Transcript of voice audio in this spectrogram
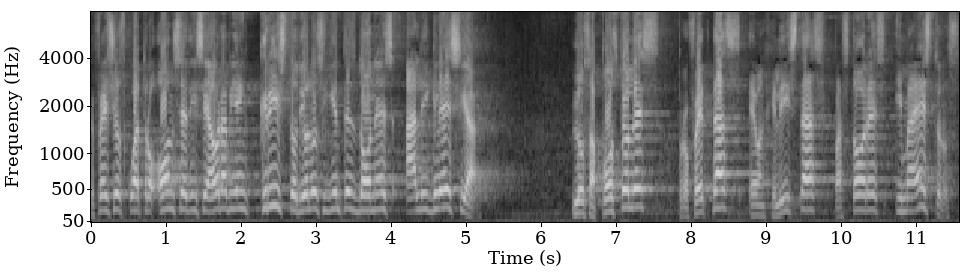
Efesios 4:11 dice, ahora bien, Cristo dio los siguientes dones a la iglesia los apóstoles, profetas, evangelistas, pastores y maestros.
